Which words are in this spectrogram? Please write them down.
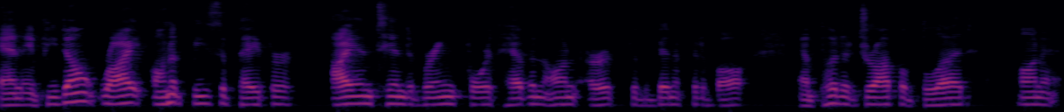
And if you don't write on a piece of paper, I intend to bring forth heaven on earth for the benefit of all and put a drop of blood on it,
